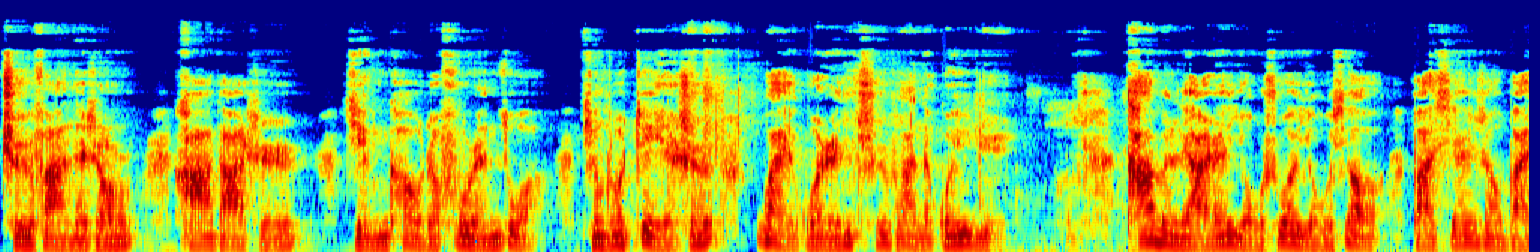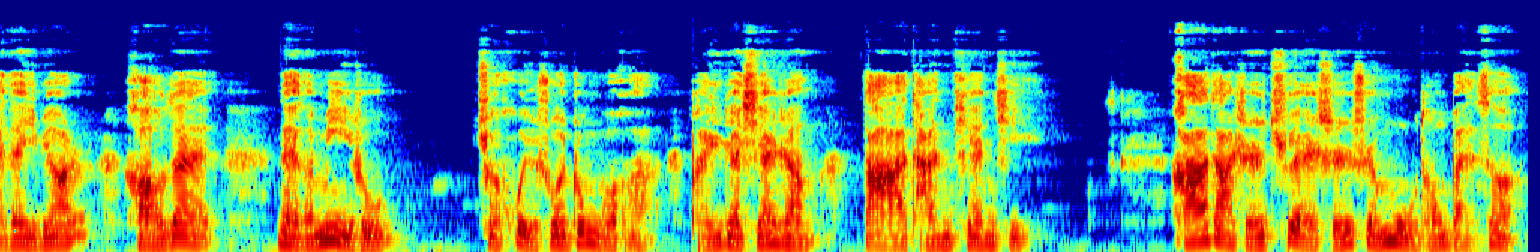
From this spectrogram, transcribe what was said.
吃饭的时候，哈大使紧靠着夫人坐。听说这也是外国人吃饭的规矩。他们俩人有说有笑，把先生摆在一边好在那个秘书却会说中国话，陪着先生大谈天气。哈大使确实是牧童本色，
